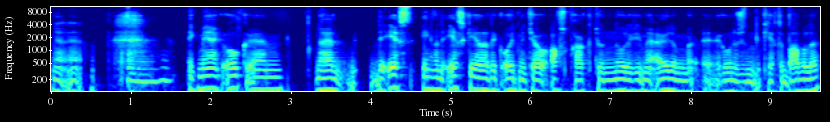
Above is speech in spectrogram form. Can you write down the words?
Ja, ja. Eh, ja. Ik merk ook, ehm, nou ja, de eerste, een van de eerste keer dat ik ooit met jou afsprak, toen nodigde je mij uit om eh, gewoon eens een keer te babbelen.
